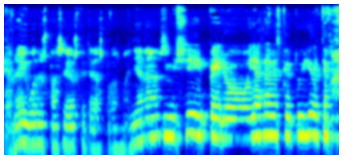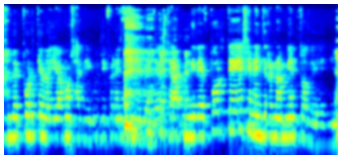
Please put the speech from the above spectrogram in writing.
Bueno, hay buenos paseos que te das por las mañanas. Mm, sí, pero ya sabes que tú y yo el tema del deporte lo llevamos a diferentes niveles. O sea, mi deporte es el entrenamiento de ella.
